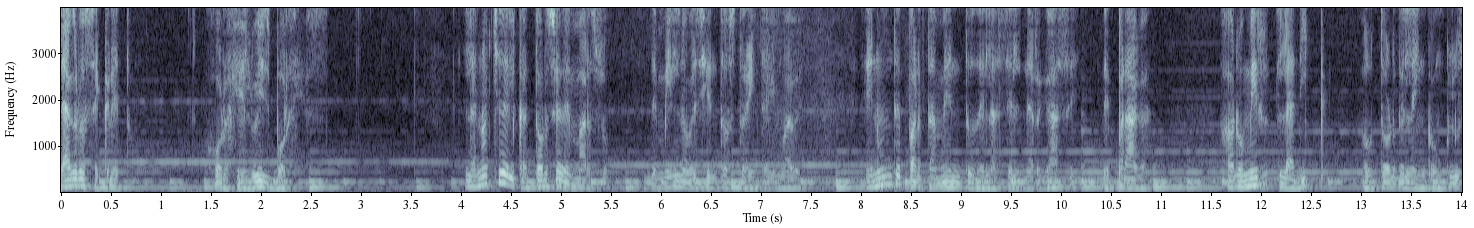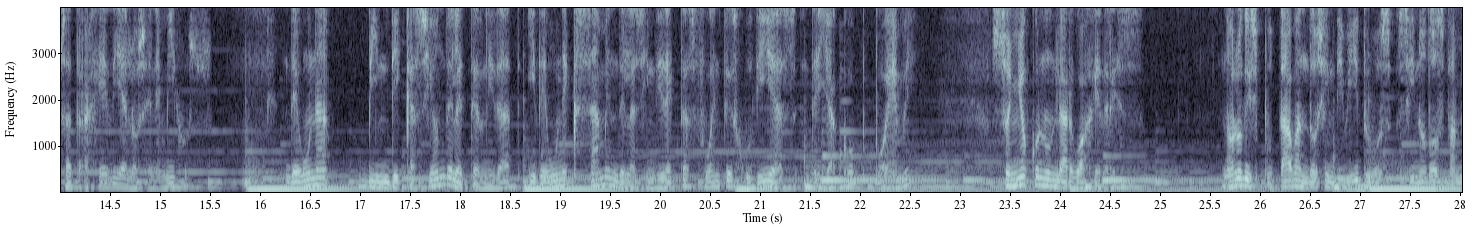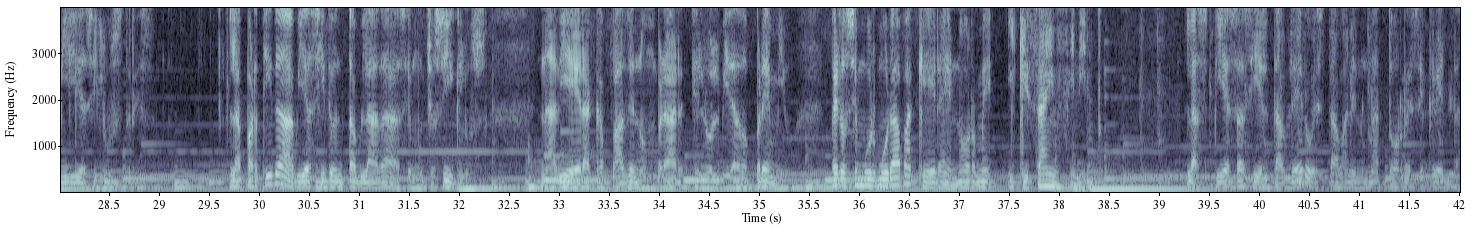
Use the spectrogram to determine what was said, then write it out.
Milagro secreto. Jorge Luis Borges. La noche del 14 de marzo de 1939, en un departamento de la Selnergasse de Praga, Jaromir Ladik, autor de la inconclusa tragedia Los enemigos, de una vindicación de la eternidad y de un examen de las indirectas fuentes judías de Jacob Boehme, soñó con un largo ajedrez. No lo disputaban dos individuos, sino dos familias ilustres. La partida había sido entablada hace muchos siglos. Nadie era capaz de nombrar el olvidado premio, pero se murmuraba que era enorme y quizá infinito. Las piezas y el tablero estaban en una torre secreta.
